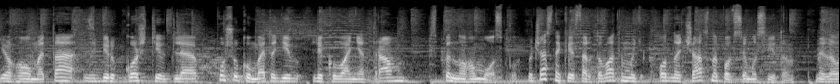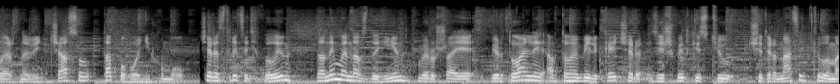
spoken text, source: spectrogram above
Його мета збір коштів для пошуку методів лікування травм спинного мозку. Учасники стартуватимуть одночасно по всьому світу, незалежно від часу та погодних умов. Через 30 хвилин за ними навздогін вирушає віртуальний автомобіль кетчер зі швидкістю 14 км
